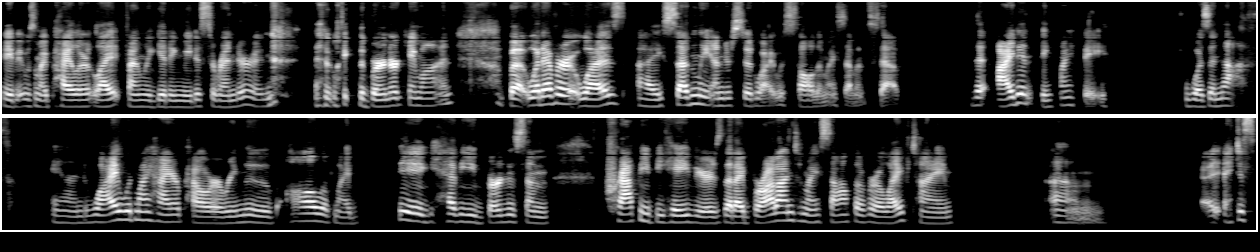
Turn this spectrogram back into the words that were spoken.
maybe it was my pilot light finally getting me to surrender and, and like the burner came on. But whatever it was, I suddenly understood why I was stalled in my seventh step that I didn't think my faith was enough and why would my higher power remove all of my big, heavy, burdensome, crappy behaviors that I brought onto myself over a lifetime? Um, I, I, just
